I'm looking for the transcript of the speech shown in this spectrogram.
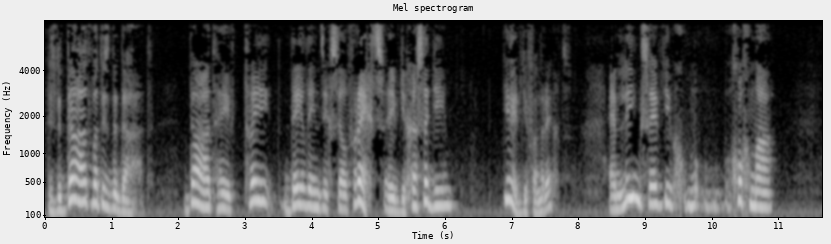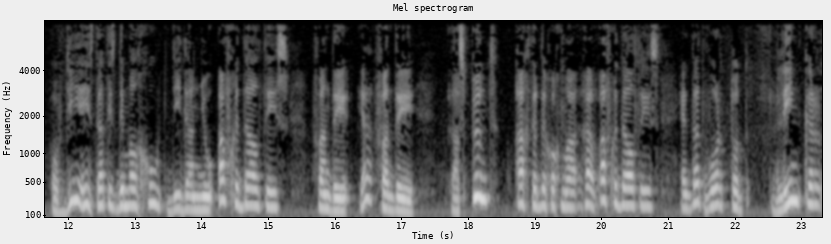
Dus de daad, wat is de daad? Daad heeft twee delen in zichzelf. Rechts heeft die chassadim, die heeft die van rechts. En links heeft die chogma, of die is, dat is de malgoed, die dan nu afgedaald is van de, ja, van de, als punt achter de Chogma afgedaald is, en dat wordt tot linker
